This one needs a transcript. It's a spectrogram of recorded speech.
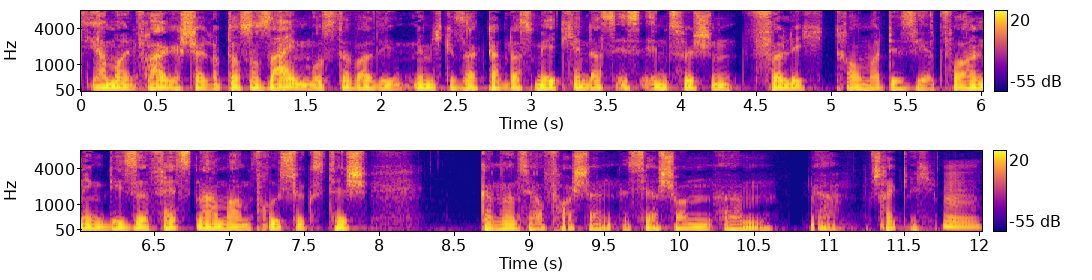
Die haben auch in Frage gestellt, ob das so sein musste, weil sie nämlich gesagt haben, das Mädchen, das ist inzwischen völlig traumatisiert. Vor allen Dingen diese Festnahme am Frühstückstisch, können wir uns ja auch vorstellen, ist ja schon ähm, ja, schrecklich. Hm.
